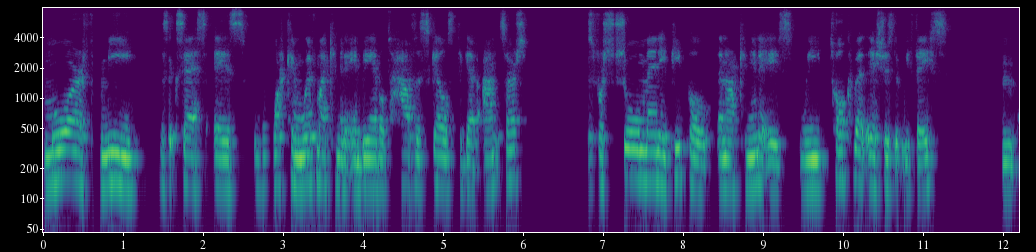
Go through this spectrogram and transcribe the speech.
more for me, the success is working with my community and being able to have the skills to give answers. Because for so many people in our communities, we talk about the issues that we face. Um,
